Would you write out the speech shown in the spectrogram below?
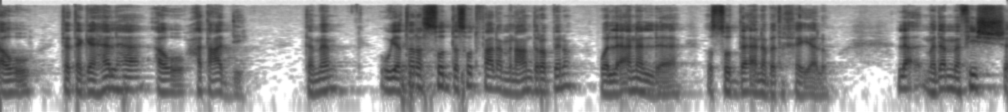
أو تتجاهلها أو هتعدي. تمام؟ ويا ترى الصوت ده صوت فعلا من عند ربنا ولا اللي الصوت ده أنا بتخيله؟ لا ما دام مفيش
